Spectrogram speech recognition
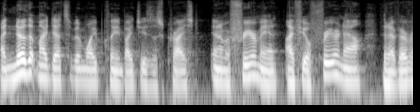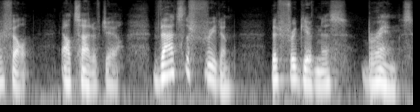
I know that my debts have been wiped clean by Jesus Christ, and I'm a freer man. I feel freer now than I've ever felt outside of jail. That's the freedom that forgiveness brings.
